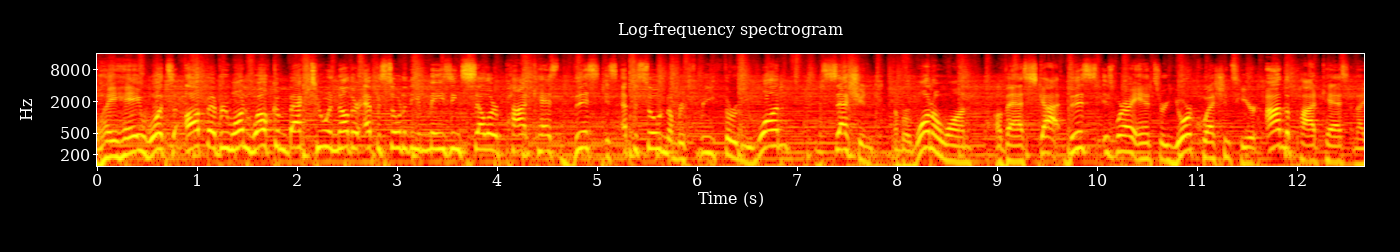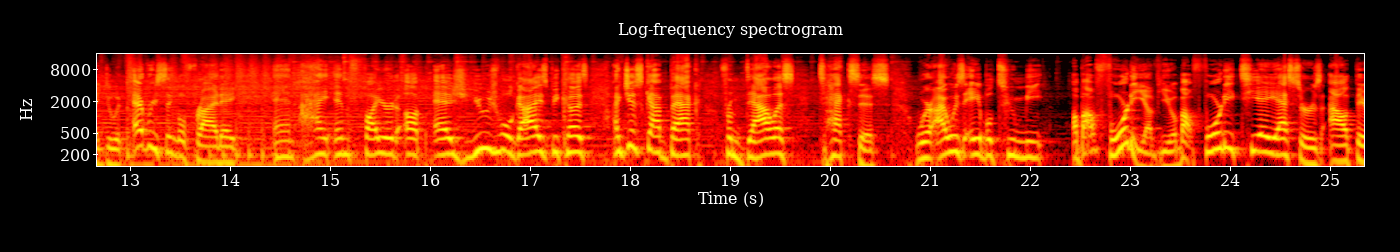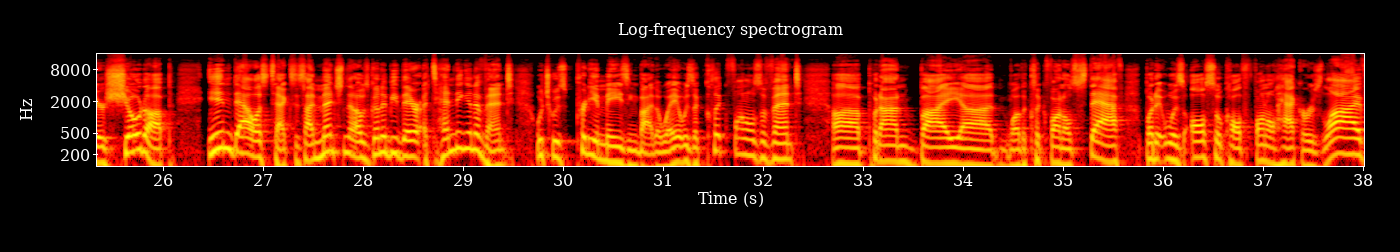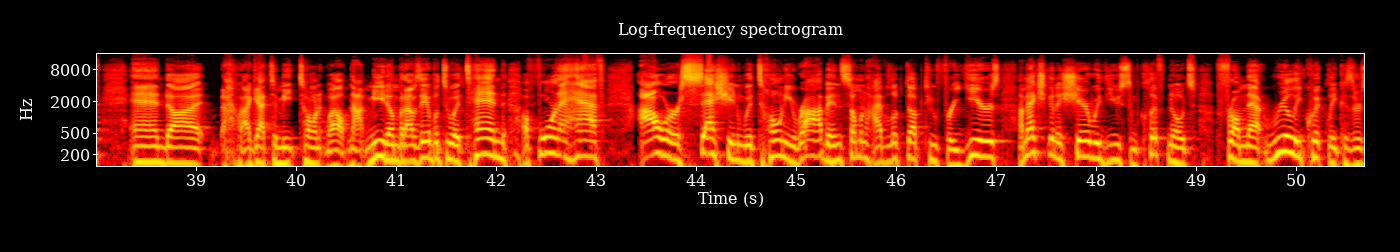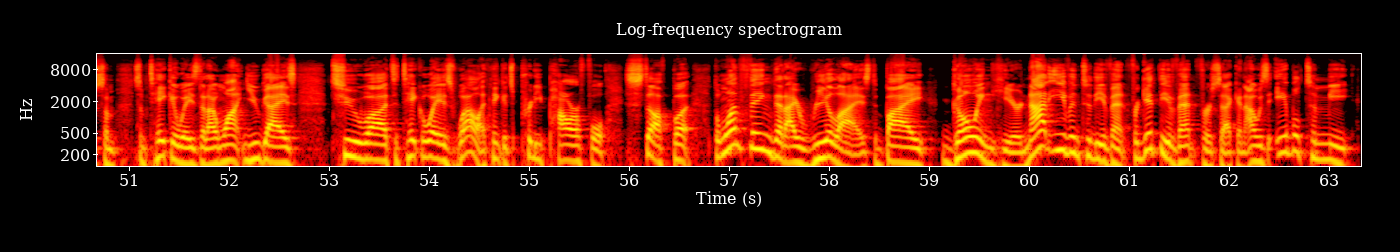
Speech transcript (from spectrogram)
Well, hey, hey, what's up, everyone? Welcome back to another episode of the Amazing Seller Podcast. This is episode number 331, session number 101 of Ask Scott. This is where I answer your questions here on the podcast, and I do it every single Friday. And I am fired up as usual, guys, because I just got back from Dallas, Texas, where I was able to meet about 40 of you, about 40 TASers out there showed up in Dallas, Texas. I mentioned that I was going to be there attending an event, which was pretty amazing, by the way. It was a ClickFunnels event uh, put on by, uh, well, the ClickFunnels staff, but it was also called Funnel Hackers Live. And uh, I got to meet Tony, well, not meet him, but I was able to attend a four and a half hour session with Tony Robbins, someone I've looked up to for years. I'm actually going to share with you some cliff notes from that really quickly because there's some some takeaways that I want you guys to uh, to take away as well. I think it's pretty powerful stuff stuff. But the one thing that I realized by going here, not even to the event, forget the event for a second, I was able to meet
